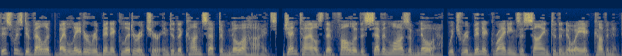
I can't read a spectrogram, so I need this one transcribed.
This was developed by later rabbinic literature into the concept of Noahides, Gentiles that follow the seven laws of Noah, which rabbinic writings assign to the Noahic covenant.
